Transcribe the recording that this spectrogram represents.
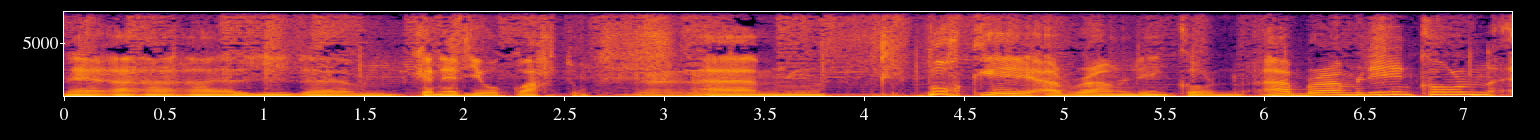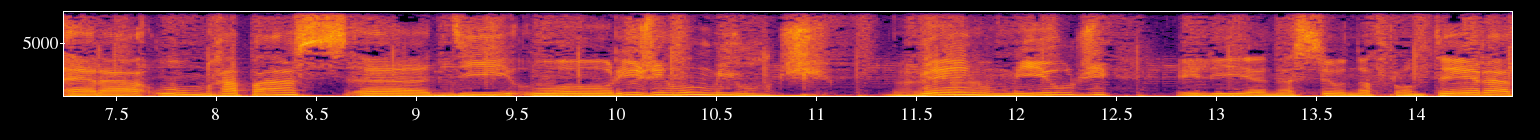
Né? A- a- a- Kennedy é o quarto. Um, por que Abraham Lincoln? Abraham Lincoln era um rapaz uh, de origem humilde, bem humilde. Ele eh, nasceu na fronteira,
